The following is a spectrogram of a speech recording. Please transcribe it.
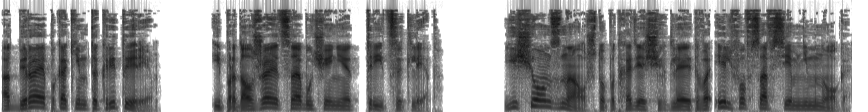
отбирая по каким-то критериям, и продолжается обучение 30 лет. Еще он знал, что подходящих для этого эльфов совсем немного.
